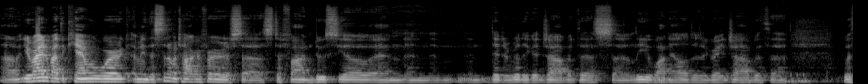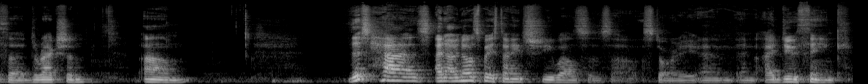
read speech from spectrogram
Uh, you're right about the camera work. I mean, the cinematographer is uh, Stefan Duscio and, and, and, and did a really good job at this. Uh, Leigh Whannell did a great job with uh, with uh, direction. Um, this has, and I know it's based on H.G. Wells' uh, story, and, and I do think,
